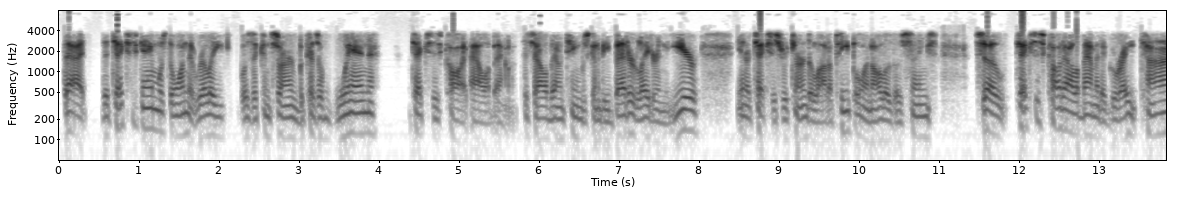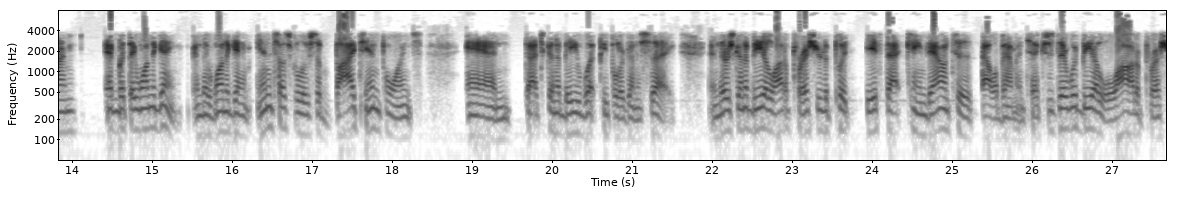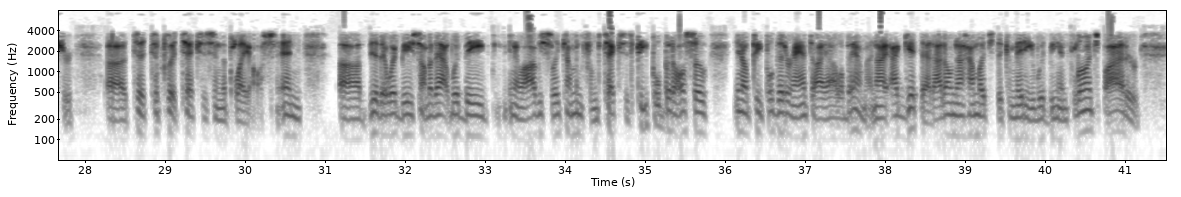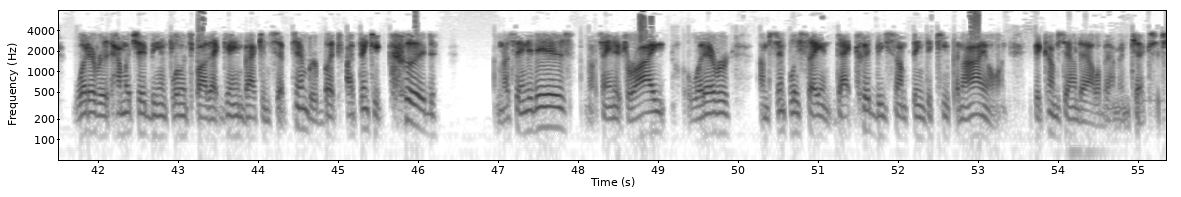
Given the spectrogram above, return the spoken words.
that the Texas game was the one that really was a concern because of when Texas caught Alabama. This Alabama team was going to be better later in the year. You know, Texas returned a lot of people and all of those things. So Texas caught Alabama at a great time, and but they won the game, and they won the game in Tuscaloosa by ten points and that's going to be what people are going to say. And there's going to be a lot of pressure to put, if that came down to Alabama and Texas, there would be a lot of pressure uh, to, to put Texas in the playoffs. And uh, there would be some of that would be, you know, obviously coming from Texas people, but also, you know, people that are anti-Alabama. And I, I get that. I don't know how much the committee would be influenced by it or whatever, how much they'd be influenced by that game back in September. But I think it could – I'm not saying it is. I'm not saying it's right or whatever. I'm simply saying that could be something to keep an eye on if it comes down to Alabama and Texas.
